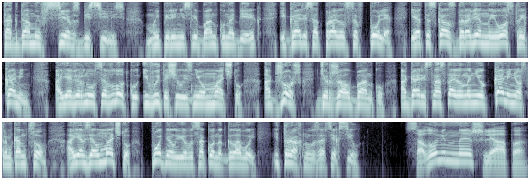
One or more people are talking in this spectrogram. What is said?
Тогда мы все взбесились. Мы перенесли банку на берег, и Гаррис отправился в поле и отыскал здоровенный острый камень, а я вернулся в лодку и вытащил из нее мачту, а Джордж держал банку, а Гаррис наставил на нее камень острым концом, а я взял мачту, поднял ее высоко над головой и трахнул изо всех сил. Соломенная шляпа.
